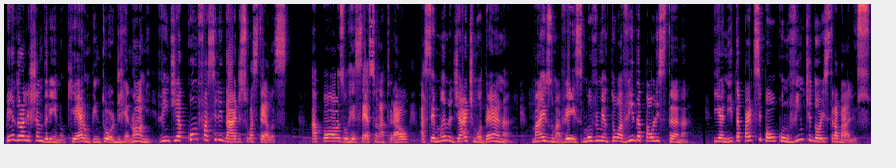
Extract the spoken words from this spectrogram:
Pedro Alexandrino, que era um pintor de renome, vendia com facilidade suas telas. Após o recesso natural, a Semana de Arte Moderna mais uma vez movimentou a vida paulistana e Anita participou com 22 trabalhos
